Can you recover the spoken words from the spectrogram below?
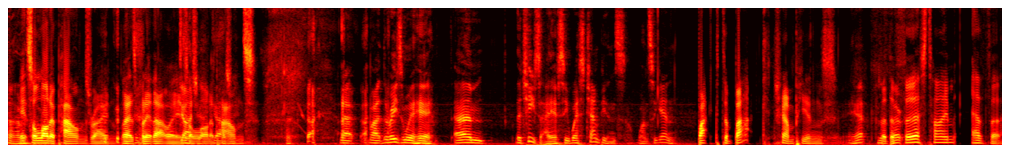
It's a lot of pounds, Ryan. Let's put it that way. It's Gotcha, a lot of gotcha. pounds. No, right, the reason we're here, um, the Chiefs are AFC West champions once again. Back to back champions Yeah, for the fir- first time ever.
